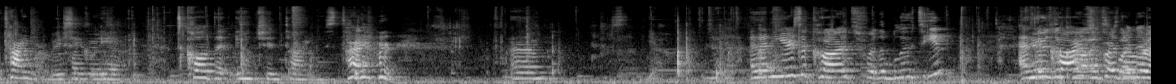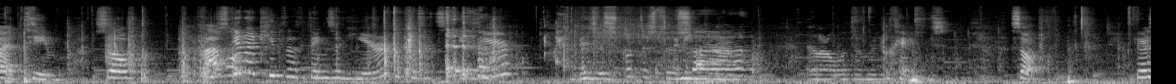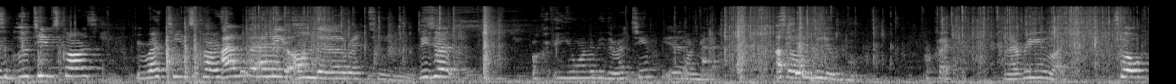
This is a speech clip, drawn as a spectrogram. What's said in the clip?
a timer basically. yeah. It's called the ancient times timer. Um. And then here's the cards for the blue team. And Here's the the cards, cards for, for the, the red red team. So I'm just gonna keep the things in here because it's easier. And just put this to the uh, side. Okay. So here's the blue team's cards, the red team's cards. I'm gonna be on the red team. These are okay. You want to be the red team? Yeah. One minute. I So- can be blue. Okay. Whenever you like. So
